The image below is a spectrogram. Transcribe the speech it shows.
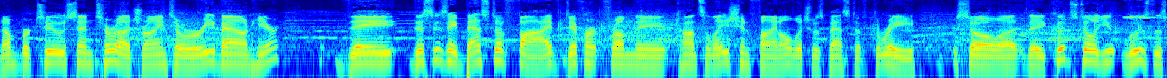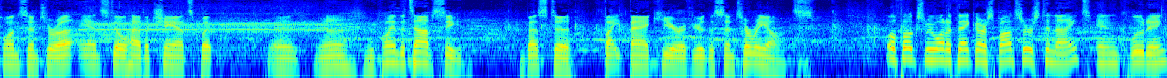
Number two, Centura trying to rebound here. They this is a best of five, different from the consolation final, which was best of three. So uh, they could still u- lose this one, Centura, and still have a chance. But uh, yeah, you're playing the top seed. Best to fight back here if you're the Centurions. Well, folks, we want to thank our sponsors tonight, including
